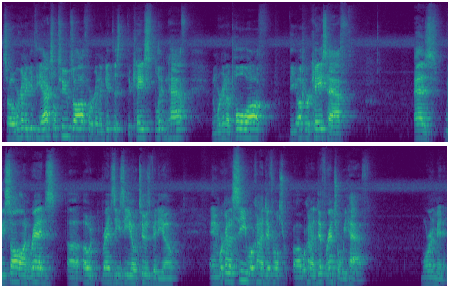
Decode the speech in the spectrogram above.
So we're going to get the axle tubes off, we're going to get this the case split in half, and we're going to pull off the upper case half as we saw on Red's uh, o, Red ZZ02's video, and we're going to see what kind of differential uh, what kind of differential we have. More in a minute.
